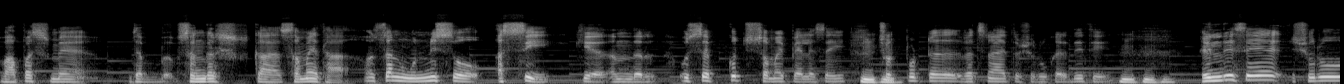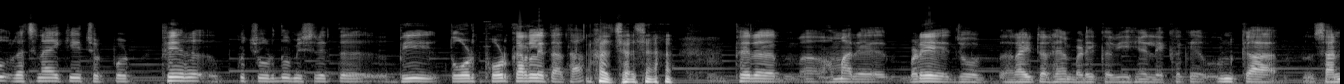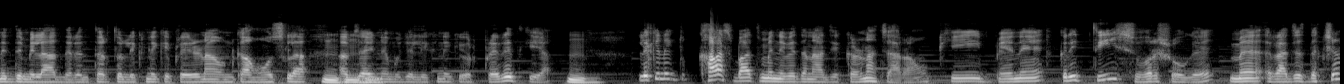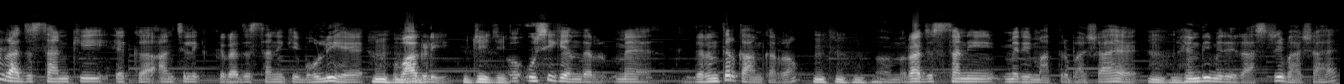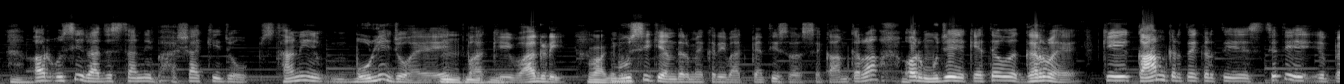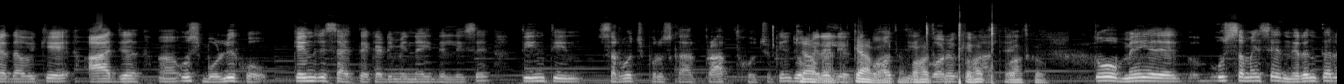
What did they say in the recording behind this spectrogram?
वापस में जब संघर्ष का समय था और सन 1980 के अंदर उससे कुछ समय पहले से ही हम्म, छुटपुट रचनाएँ तो शुरू कर दी थी। हम्म, हम्म, हम्म, हिंदी से शुरू रचनाएँ की छुटपुट फिर कुछ उर्दू मिश्रित भी तोड़ फोड़ कर लेता था। अच्छा अच्छा। फिर हमारे बड़े जो राइटर हैं बड़े कवि हैं लेखक हैं उनका सानिध्य मिला निरंतर तो लिखने की प्रेरणा उनका हौसला हम्म, अफजाई हम्म, ने मुझे लिखने की ओर प्रेरित किया। हम्म, लेकिन एक खास बात मैं निवेदन आज ये करना चाह रहा हूँ कि मैंने करीब तीस वर्ष हो गए मैं राजस दक्षिण राजस्थान की एक आंचलिक राजस्थानी की बोली है हम्म, हम्म, वागड़ी। जी जी। उसी के अंदर मैं निरंतर काम कर रहा हूँ। हम्म, हम्म, हम्म, राजस्थानी मेरी मातृभाषा है हिंदी मेरी राष्ट्रीय भाषा है और उसी राजस्थानी भाषा की जो स्थानीय बोली जो है एक की वागड़ी वागड़ी। उसी के अंदर मैं करीब आज पैंतीस वर्ष से काम कर रहा हूँ और मुझे ये कहते हुए गर्व है कि काम करते करते ये स्थिति पैदा हुई कि आज उस बोली को केंद्रीय साहित्य अकेडमी नई दिल्ली से तीन तीन सर्वोच्च पुरस्कार प्राप्त हो चुके हैं जो मेरे लिए बहुत ही गौरव की बात है। बहुत तो मैं ये उस समय से निरंतर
